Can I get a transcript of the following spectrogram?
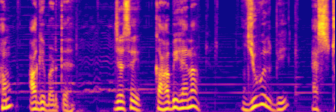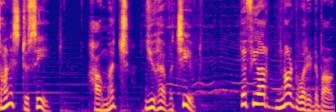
हम आगे बढ़ते हैं। जैसे कहा भी है ना you will be astonish to see how much you have achieved if you are not worried about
